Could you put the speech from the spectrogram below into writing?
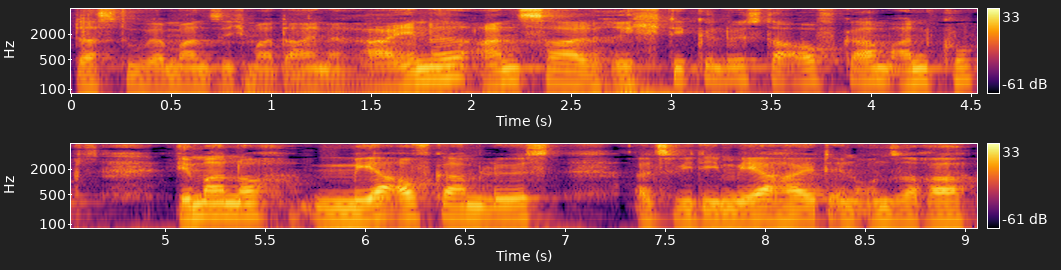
dass du, wenn man sich mal deine reine Anzahl richtig gelöster Aufgaben anguckt, immer noch mehr Aufgaben löst, als wie die Mehrheit in unserer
